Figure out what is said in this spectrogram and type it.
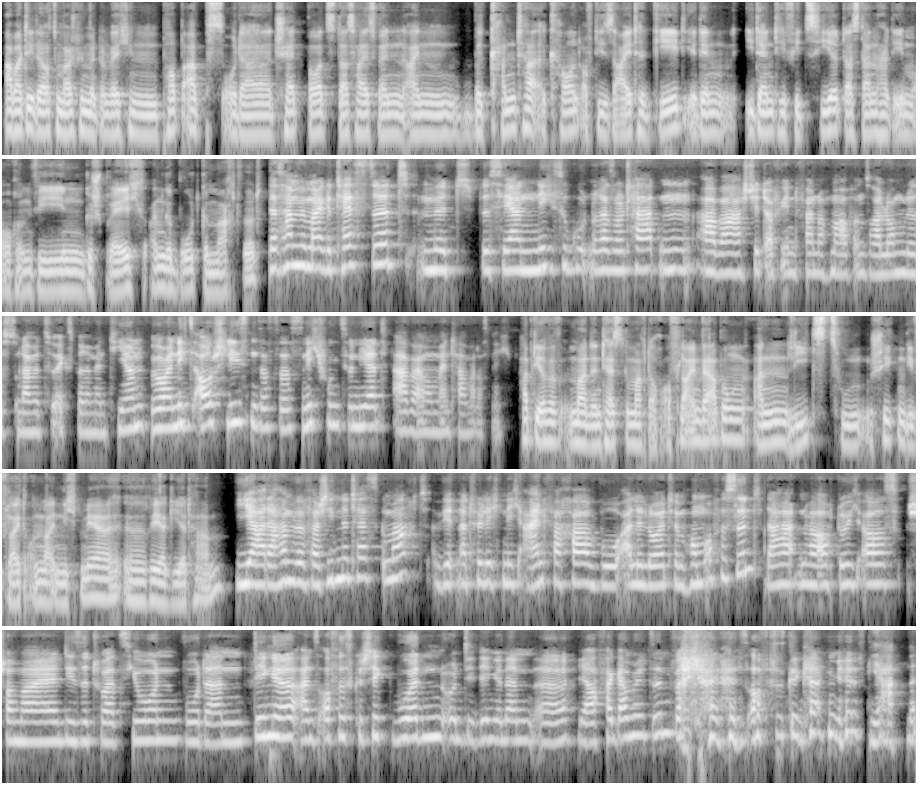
Arbeitet ihr auch zum Beispiel mit irgendwelchen Pop-ups oder Chatbots? Das heißt, wenn ein bekannter Account auf die Seite geht, ihr den identifiziert, dass dann halt eben auch irgendwie ein Gesprächsangebot gemacht wird? Das haben wir mal getestet mit bisher nicht so guten Resultaten, aber steht auf jeden Fall nochmal auf unserer Longlist, um damit zu experimentieren. Wir wollen nichts ausschließen, dass das nicht funktioniert, aber im Moment haben wir das nicht. Habt ihr mal den Test gemacht, auch Offline-Werbung an Leads zu schicken, die vielleicht online nicht mehr äh, reagiert haben? Ja, ja, da haben wir verschiedene Tests gemacht. Wird natürlich nicht einfacher, wo alle Leute im Homeoffice sind. Da hatten wir auch durchaus schon mal die Situation, wo dann Dinge ans Office geschickt wurden und die Dinge dann äh, ja vergammelt sind, weil keiner ins Office gegangen ist. Ja, da,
